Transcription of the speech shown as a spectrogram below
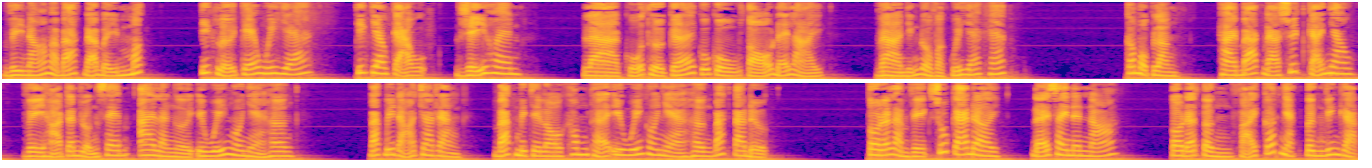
vì nó mà bác đã bị mất chiếc lưỡi kéo quý giá, chiếc dao cạo rỉ hoen là của thừa kế của cụ tổ để lại và những đồ vật quý giá khác. Có một lần, hai bác đã suýt cãi nhau vì họ tranh luận xem ai là người yêu quý ngôi nhà hơn. Bác Bí Đỏ cho rằng bác Mitilo không thể yêu quý ngôi nhà hơn bác ta được. Tôi đã làm việc suốt cả đời để xây nên nó. Tôi đã từng phải cóp nhặt từng viên gạch.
